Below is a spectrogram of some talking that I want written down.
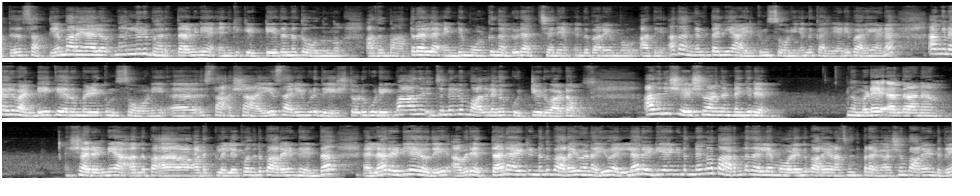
അത് സത്യം പറയാലോ നല്ലൊരു ഭർത്താവിനെയാണ് എനിക്ക് കിട്ടിയതെന്ന് തോന്നുന്നു. അത് മാത്രമല്ല എന്റെ മോൾക്ക് നല്ലൊരു അച്ഛനെയും എന്ന് പറയുമ്പോൾ അതെ അത് അങ്ങനെ തന്നെ ആയിരിക്കും സോണി എന്ന് കല്യാണി പറയാണ്. അങ്ങനെ അവർ വണ്ടിയിൽ കയറുമ്പോഴേക്കും സോണി ഷായും സാരിയും കൂടി ദേഷ്യത്തോടു കൂടി വാതി ജനലും വാതിലൊക്കെ കുറ്റിയിടുക കേട്ടോ അതിനുശേഷമാണെന്നുണ്ടെങ്കിൽ നമ്മുടെ എന്താണ് ശരണ്യ അന്ന് അടുക്കളയിലേക്ക് വന്നിട്ട് പറയണ്ടേ എന്താ എല്ലാം റെഡിയായോ ദേ അവരെത്താനായിട്ടുണ്ടെന്ന് പറയുവാണ്. അയ്യോ എല്ലാം റെഡി ആയിട്ടുണ്ടെന്ന് ഞങ്ങൾ പറഞ്ഞതല്ലേ മോളെ? എന്ന് പറയണം. ആ സമയത്ത് പ്രകാശം പറയേണ്ടത്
